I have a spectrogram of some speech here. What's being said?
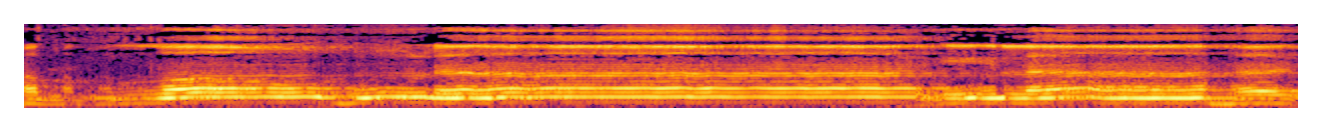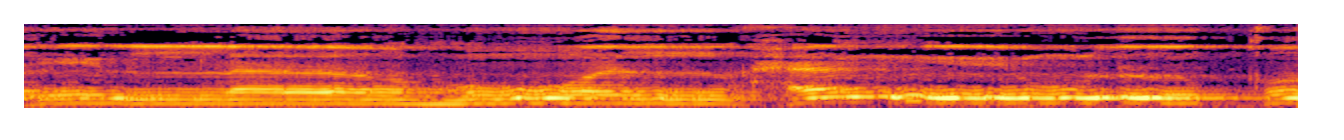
الله لا إله إلا هو الحي القيوم.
